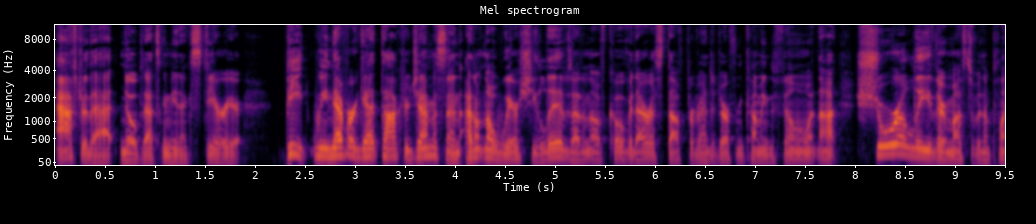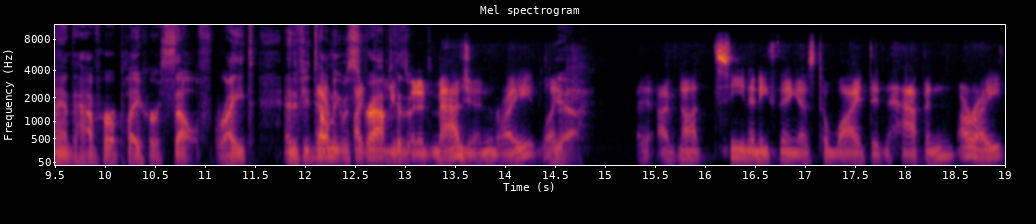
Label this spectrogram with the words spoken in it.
after that. Nope, that's going to be an exterior. Pete, we never get Dr. Jemison. I don't know where she lives. I don't know if COVID era stuff prevented her from coming to film and whatnot. Surely there must have been a plan to have her play herself, right? And if you tell There- me it was scrapped you because would imagine, right? Like, yeah, I, I've not seen anything as to why it didn't happen. All right,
